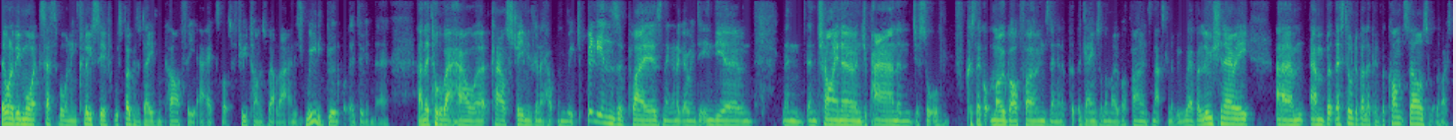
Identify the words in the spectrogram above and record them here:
They want to be more accessible and inclusive. We've spoken to Dave McCarthy at Xbox a few times about that, and it's really good what they're doing there. And they talk about how uh, cloud streaming is going to help them reach billions of players, and they're going to go into India and and, and China and Japan, and just sort of because they've got mobile phones, they're going to put the games on the mobile phones, and that's going to be revolutionary. Um, and but they're still developing for consoles. They've got the most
